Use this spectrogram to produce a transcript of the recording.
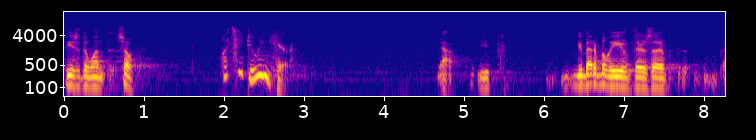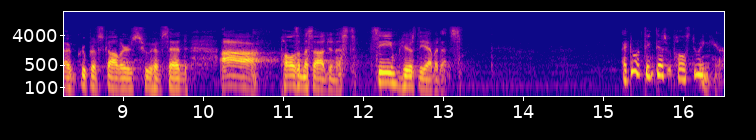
These are the ones. So, what's he doing here? Now, you, you better believe there's a, a group of scholars who have said, ah, Paul's a misogynist. See, here's the evidence. I don't think that's what Paul's doing here.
